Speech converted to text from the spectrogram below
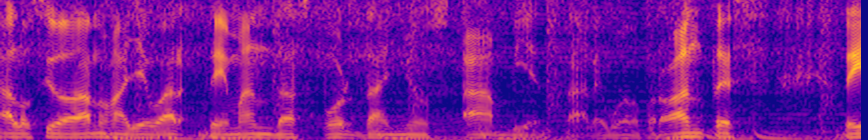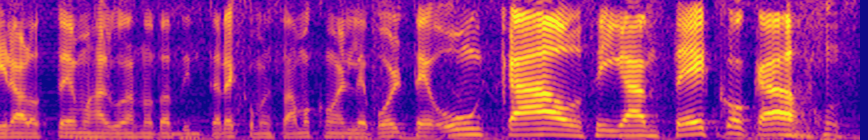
a los ciudadanos a llevar demandas por daños ambientales. Bueno, pero antes de ir a los temas, algunas notas de interés, comenzamos con el deporte. Un caos, gigantesco caos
